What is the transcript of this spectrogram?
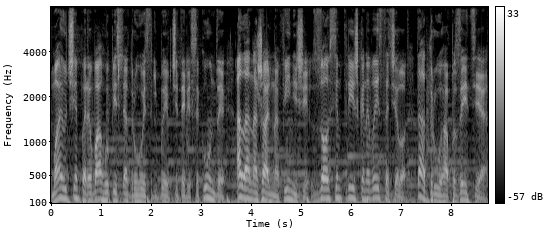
маючи перевагу після другої стрільби в 4 секунди. Але, на жаль, на фініші зовсім трішки не вистачило. Та друга позиція.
